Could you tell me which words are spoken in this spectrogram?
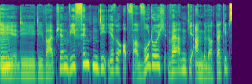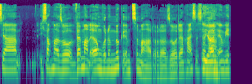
die, mhm. die, die Weibchen, wie finden die ihre Opfer? Wodurch werden die angelockt? Da gibt es ja, ich sag mal so, wenn man irgendwo eine Mücke im Zimmer hat oder so, dann heißt es ja, ja. gleich irgendwie,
